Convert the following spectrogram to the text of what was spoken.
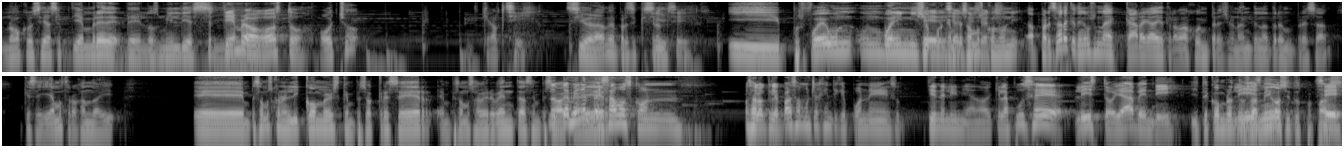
no me acuerdo si era septiembre de, del 2010. Septiembre o agosto. ¿8? Creo que sí. Sí, ¿verdad? Me parece que Creo sí. que sí. Y pues fue un, un buen inicio Sí, porque 18, empezamos con 18. un... A pesar de que teníamos una carga de trabajo impresionante en la otra empresa, que seguíamos trabajando ahí, eh, empezamos con el e-commerce que empezó a crecer, empezamos a ver ventas, empezaba No, también a caer. empezamos con. O sea, lo que le pasa a mucha gente que pone su tienda en línea, ¿no? Que la puse, listo, ya vendí. Y te compran Listo. tus amigos y tus papás. Sí,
